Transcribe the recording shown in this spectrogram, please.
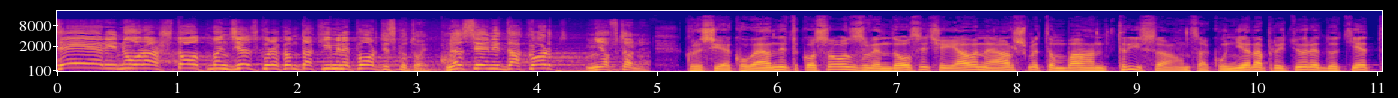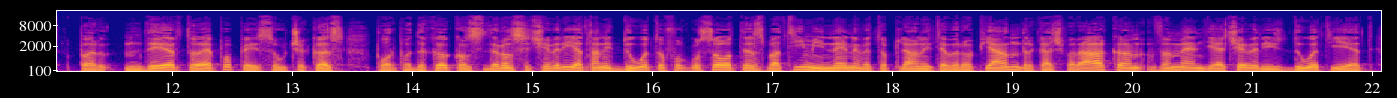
deri në ora 7 mëngjes kur e kom takimin e parë diskutojmë. Nëse jeni dakord, njoftoni. Kryesia e Kuvendit të Kosovës vendosi që javën e ardhshme të mbahen tri seanca, ku njëra prej tyre do të jetë për nder të epopesë së UÇK-së, por PDK konsideron se qeveria tani duhet të fokusohet te zbatimi i neneve të planit evropian, ndërkaq për AAK-në vëmendja e qeverisë duhet të jetë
